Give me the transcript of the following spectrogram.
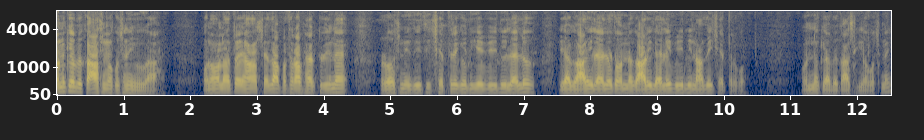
उनके विकास में कुछ नहीं हुआ। है उन्होंने तो यहाँ सेदा पथरा फैक्ट्री ने रोशनी दी थी क्षेत्र के लिए बिजली ले लो या गाड़ी ले लो तो उनने गाड़ी ले ली बिजली ना दी क्षेत्र को। उनने क्या विकास किया? कुछ नहीं।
